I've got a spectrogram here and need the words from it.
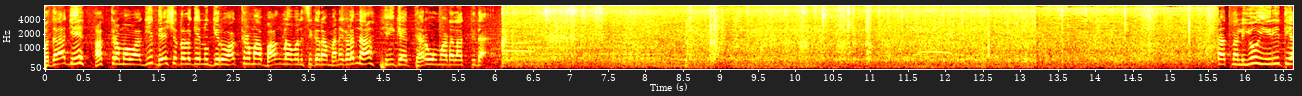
ಬದಲಾಗಿ ಅಕ್ರಮವಾಗಿ ದೇಶದೊಳಗೆ ನುಗ್ಗಿರೋ ಅಕ್ರಮ ಬಾಂಗ್ಲಾ ವಲಸಿಗರ ಮನೆಗಳನ್ನು ಹೀಗೆ ತೆರವು ಮಾಡಲಾಗ್ತಿದೆ. ಗುಜರಾತ್ನಲ್ಲಿಯೂ ಈ ರೀತಿಯ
